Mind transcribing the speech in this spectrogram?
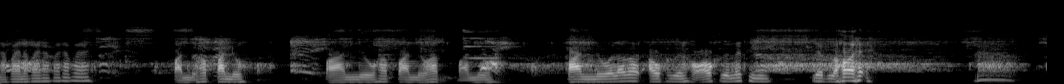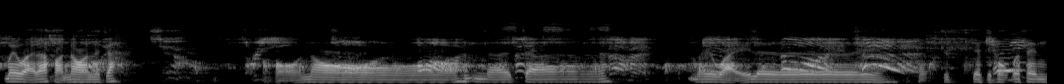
นับไปนับไปนับไปนับไปปั่นอยู่ครับปั่นอยู่ปั่นอยู่ครับปั่นอยู่ครับปั่นอยู่ปั่นอยู่แล้วก็เอาคืนขอเอาคืนนาทีเรียบร้อย ไม่ไหวแล้วขอนอนแล้วจ้ะขอนอนนะจ๊ะไม่ไหวเลยหกสิบเจ็ดสิบหกเปอร์เซ็นต์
